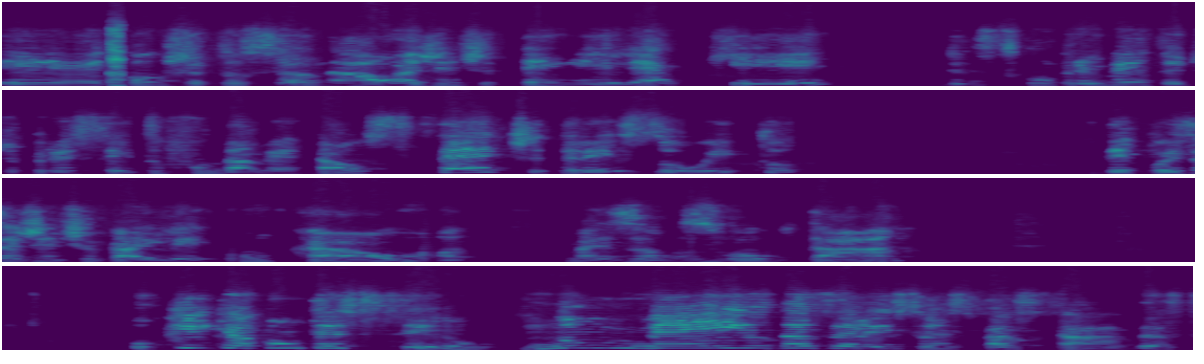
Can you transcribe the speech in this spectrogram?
eh, constitucional, a gente tem ele aqui, descumprimento de preceito fundamental 738. Depois a gente vai ler com calma, mas vamos voltar. O que, que aconteceu? No meio das eleições passadas,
